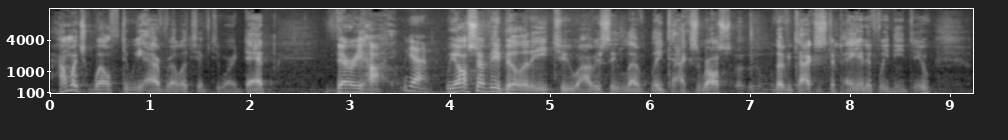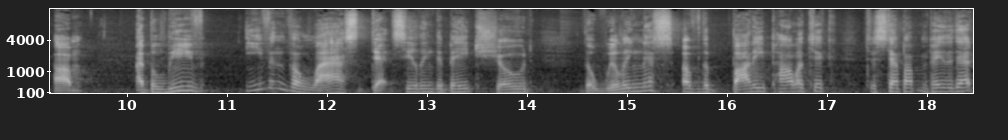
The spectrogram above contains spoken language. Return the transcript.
How much wealth do we have relative to our debt? Very high. Yeah. We also have the ability to obviously levy taxes. We're also levy taxes to pay it if we need to. Um, I believe even the last debt ceiling debate showed the willingness of the body politic to step up and pay the debt.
